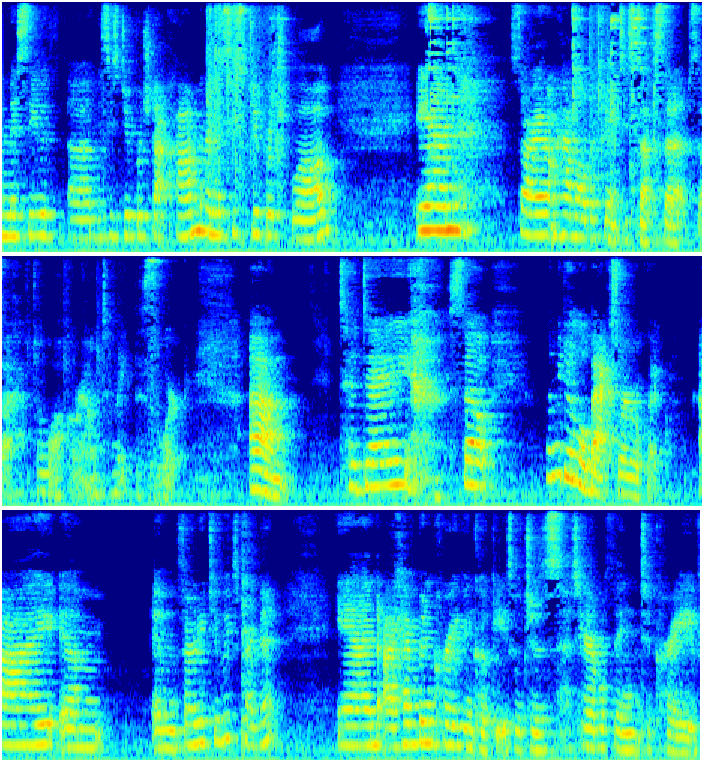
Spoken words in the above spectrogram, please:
I'm Missy with uh, MissyStuprich.com and the Missy Stuprich blog. And sorry, I don't have all the fancy stuff set up, so I have to walk around to make this work. Um, today, so let me do a little backstory real quick. I am, am 32 weeks pregnant and I have been craving cookies, which is a terrible thing to crave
